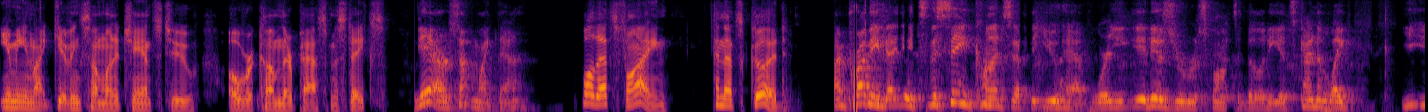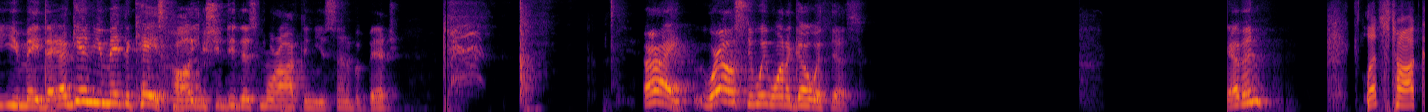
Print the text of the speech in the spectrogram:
You mean like giving someone a chance to overcome their past mistakes? Yeah, or something like that. Well, that's fine and that's good. I'm probably it's the same concept that you have, where you, it is your responsibility. It's kind of like you, you made that again. You made the case, Paul. You should do this more often. You son of a bitch. All right, where else do we want to go with this? Evan, let's talk.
